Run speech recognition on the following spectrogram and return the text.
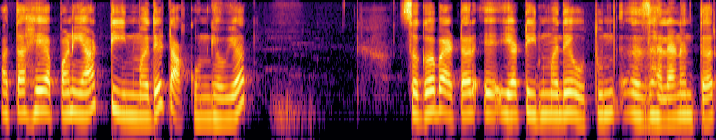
आता हे आपण या टीनमध्ये टाकून घेऊयात. सगळं बॅटर या टीनमध्ये ओतून झाल्यानंतर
